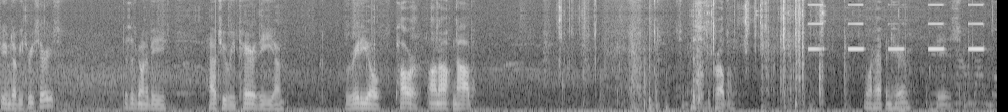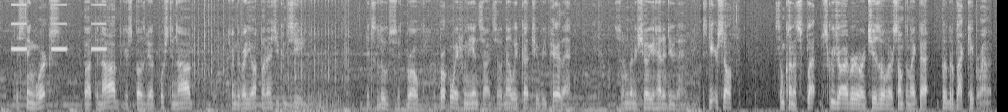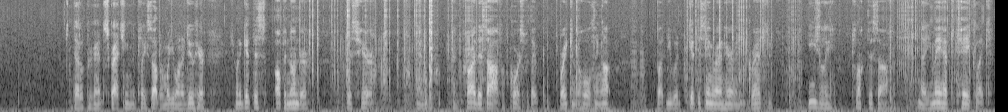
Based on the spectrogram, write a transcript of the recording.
BMW 3 Series. This is going to be how to repair the um, radio power on-off knob. So this is the problem. What happened here is this thing works, but the knob, you're supposed to be able to push the knob, turn the radio off, but as you can see, it's loose, it broke. It broke away from the inside, so now we've got to repair that. So I'm going to show you how to do that. Just get yourself some kind of flat screwdriver or a chisel or something like that. Put a bit of black tape around it. That'll prevent scratching the place up. And what you want to do here, you want to get this up and under this here and, and pry this off, of course, without breaking the whole thing up. But you would get this in around here and gradually, easily pluck this off. Now you may have to take like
